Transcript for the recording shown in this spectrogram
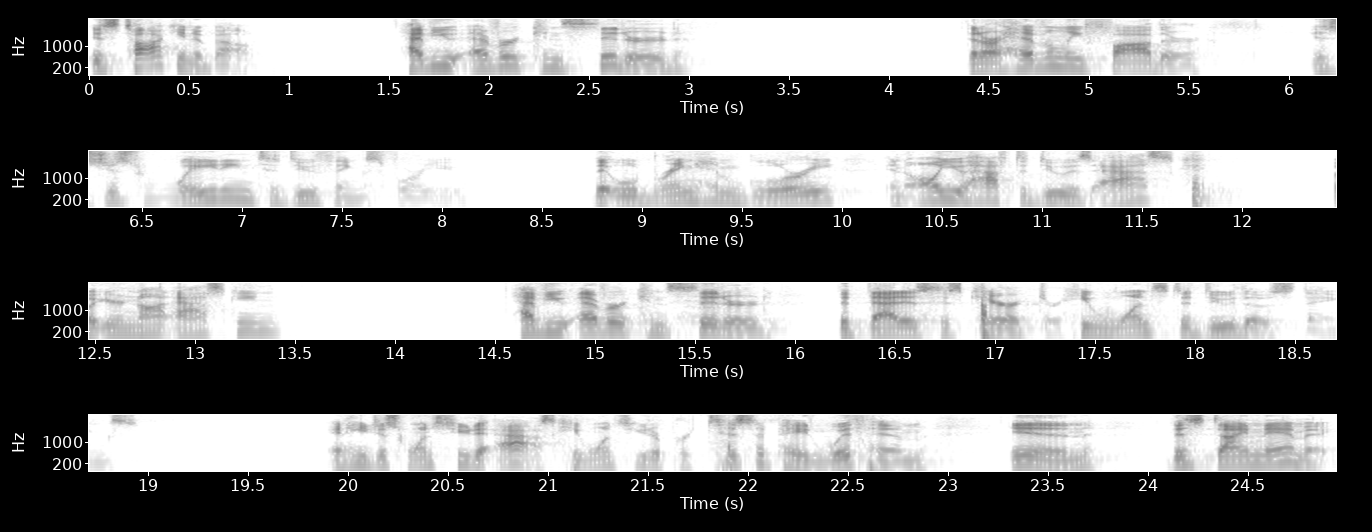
is talking about. Have you ever considered that our Heavenly Father is just waiting to do things for you that will bring Him glory, and all you have to do is ask, but you're not asking? Have you ever considered that that is His character? He wants to do those things, and He just wants you to ask. He wants you to participate with Him in this dynamic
